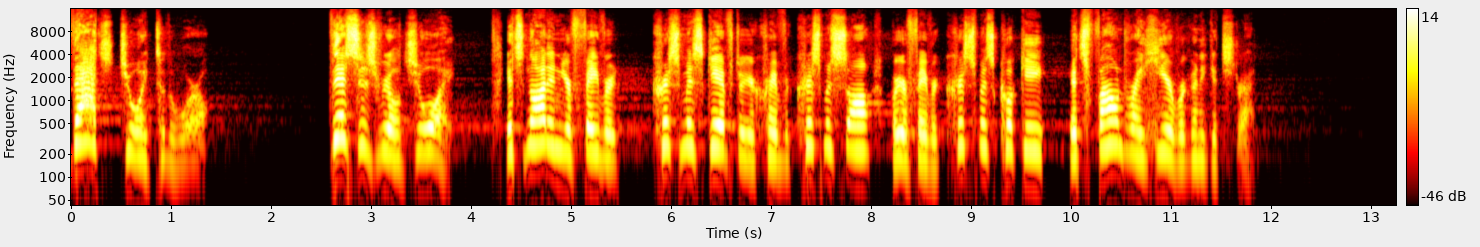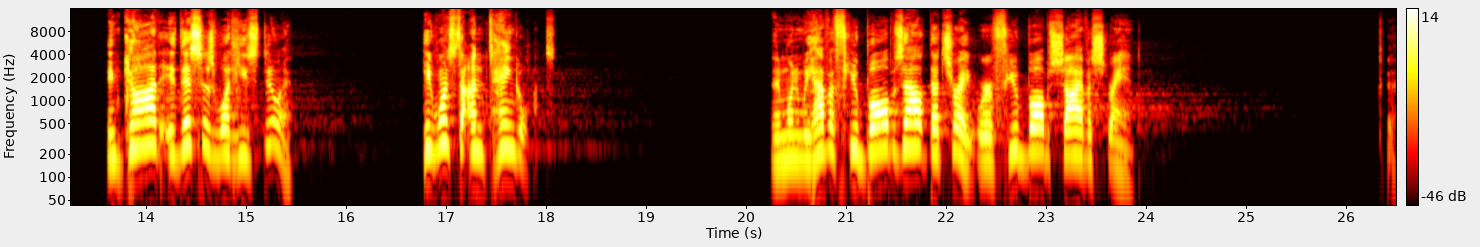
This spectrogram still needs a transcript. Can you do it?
That's joy to the world. This is real joy. It's not in your favorite Christmas gift or your favorite Christmas song or your favorite Christmas cookie. It's found right here. We're going to get stretched. And God, this is what He's doing. He wants to untangle us. And when we have a few bulbs out, that's right, we're a few bulbs shy of a strand.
